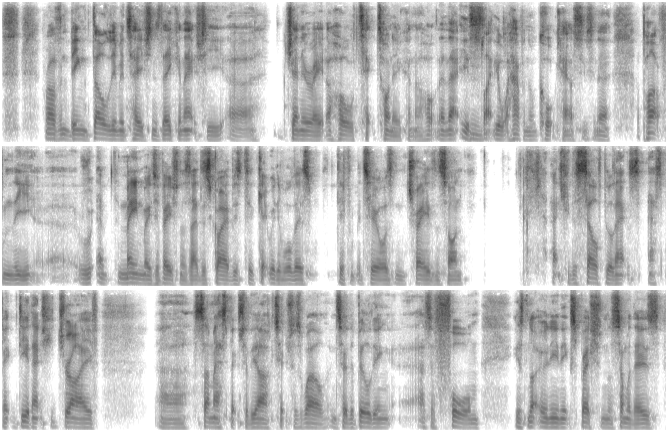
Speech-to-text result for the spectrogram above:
rather than being dull limitations, they can actually uh, generate a whole tectonic and a whole. And that is mm. slightly what happened on Cork houses. You know, apart from the uh, uh, the main motivation, as I described, is to get rid of all those different materials and trades and so on. Actually, the self-build aspect did actually drive uh, some aspects of the architecture as well. And so the building as a form is not only an expression of some of those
